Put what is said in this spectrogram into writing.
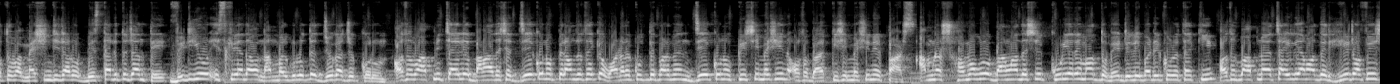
অথবা মেশিনটির আরও বিস্তারিত জানতে ভিডিওর স্ক্রিনে দেওয়া নাম্বারগুলোতে যোগাযোগ করুন। অথবা আপনি চাইলে বাংলাদেশের যে কোনো প্রান্ত থেকে অর্ডার করতে পারবেন যে কোনো কৃষি মেশিন অথবা কৃষি মেশিনের পার্টস আমরা সমগ্র বাংলাদেশে কুরিয়ারের মাধ্যমে ডেলিভারি করে থাকি। অথবা আপনারা চাইলে আমাদের হেড অফিস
